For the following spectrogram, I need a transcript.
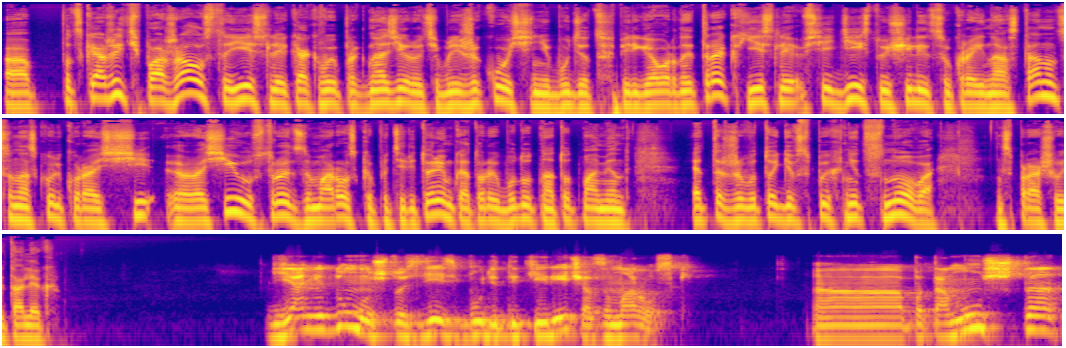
А, подскажите, пожалуйста, если, как вы прогнозируете, ближе к осени будет переговорный трек, если все действующие лица Украины останутся, насколько Россия, Россию устроит заморозка по территориям, которые будут на тот момент? Это же в итоге вспыхнет снова, спрашивает Олег. Я не думаю, что здесь будет идти речь о заморозке. А, потому что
